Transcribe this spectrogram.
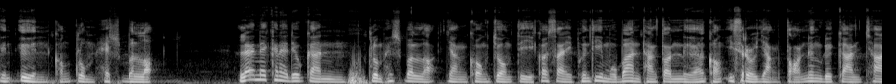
อื่น ๆ ของกลุ่มเฮชบอลเลาะและในขณะเดียวกันกลุ่มเฮชบอลเลาะยังคงโจมตีเข้าใส่พื้นที่หมู่บ้านทางตอนเหนือของอิสราเอลอย่างต่อเนื่องโดยการใช้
